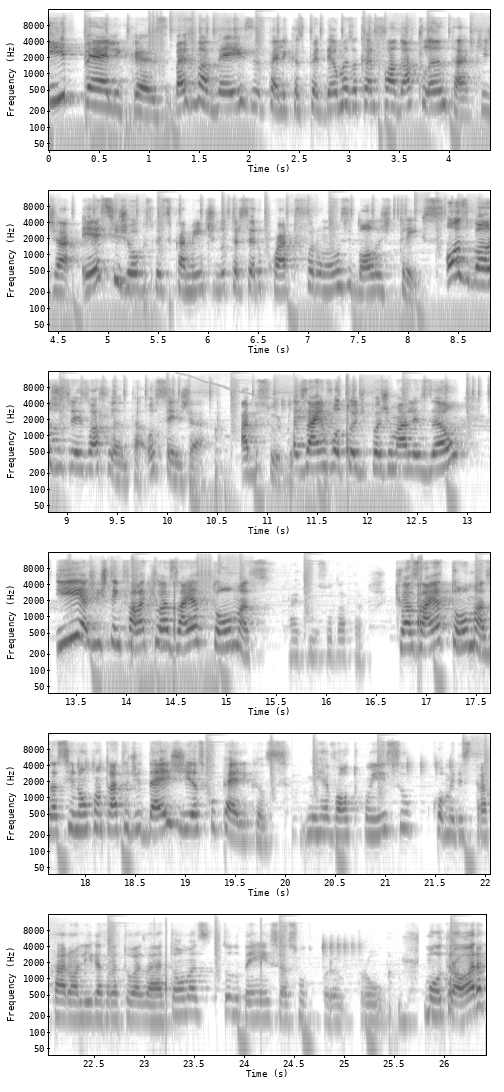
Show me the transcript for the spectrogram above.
e Pelicans. Mais uma vez, o Pelicans perdeu, mas eu quero falar do Atlanta, que já esse jogo especificamente, no terceiro quarto, foram 11 bolas de três. 11 bolas de três do Atlanta, ou seja, absurdo. O Zion voltou depois de uma lesão e a gente tem que falar que o Isaiah Thomas Ai, começou a dar pra... Que o Isaiah Thomas assinou um contrato de 10 dias com o Pelicans. Me revolto com isso, como eles trataram a liga, tratou o Isaiah Thomas. Tudo bem, esse é assunto para uma outra hora.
